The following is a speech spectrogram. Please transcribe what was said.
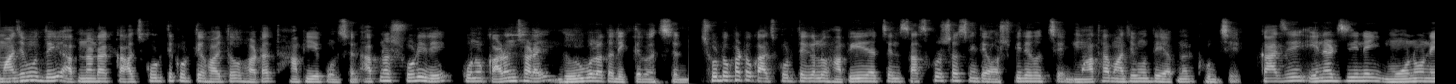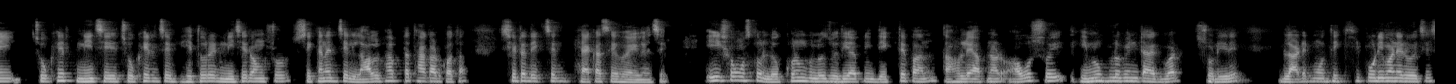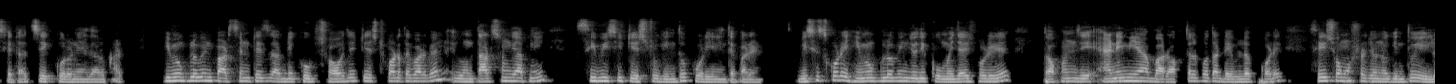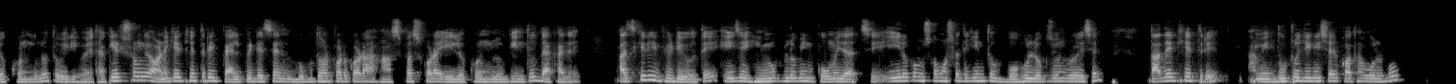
মাঝে মধ্যেই আপনারা কাজ করতে করতে হয়তো হঠাৎ হাঁপিয়ে পড়ছেন। আপনার শরীরে কোনো কারণ ছাড়াই দুর্বলতা দেখতে পাচ্ছেন। ছোটখাটো কাজ করতে গেলেও হাঁপিয়ে যাচ্ছেন, শ্বাস প্রশ্বাস নিতে অসুবিধে হচ্ছে, মাথা মাঝে মধ্যেই আপনার ঘুরছে। কাজে এনার্জি নেই, মনও নেই, চোখের নিচে, চোখের যে ভেতরের নিচের অংশ, সেখানের যে লাল ভাবটা থাকার কথা, সেটা দেখছেন ফ্যাকাসে হয়ে গেছে। এই সমস্ত লক্ষণগুলো যদি আপনি দেখতে পান, তাহলে আপনার অবশ্যই হিমোগ্লোবিনটা একবার শরীরে ব্লাডের মধ্যে কি পরিমাণে রয়েছে সেটা চেক করে নেওয়া দরকার। হিমোগ্লোবিন পার্সেন্টেজ আপনি খুব সহজেই টেস্ট করাতে পারবেন এবং তার সঙ্গে আপনি সিবিসি টেস্টও কিন্তু করিয়ে নিতে পারেন। বিশেষ করে হিমোগ্লোবিন যদি কমে যায় শরীরে, তখন যে অ্যানিমিয়া বা রক্তাল্পতা ডেভেলপ করে, সেই সমস্যার জন্য কিন্তু এই লক্ষণগুলো তৈরি হয়ে থাকে। এর সঙ্গে অনেকের ক্ষেত্রে প্যালপিটেশন বুক ধরপড় করা, হাঁসফাঁস করা, এই লক্ষণগুলো কিন্তু দেখা যায়। আজকের এই ভিডিওতে এই যে হিমোগ্লোবিন কমে যাচ্ছে এই রকম সমস্যাতে কিন্তু বহু লোকজন রয়েছেন। তাদের ক্ষেত্রে আমি দুটো জিনিসের কথা বলব।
